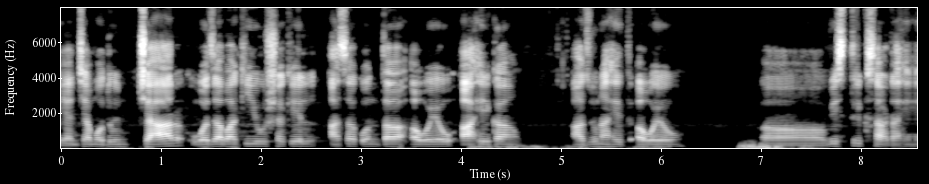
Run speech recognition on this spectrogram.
मग यांच्यामधून चार वजाबाकी येऊ शकेल असा कोणता अवयव आहे का? अजून आहेत अवयव. वीस त्रिक साठ आहे.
